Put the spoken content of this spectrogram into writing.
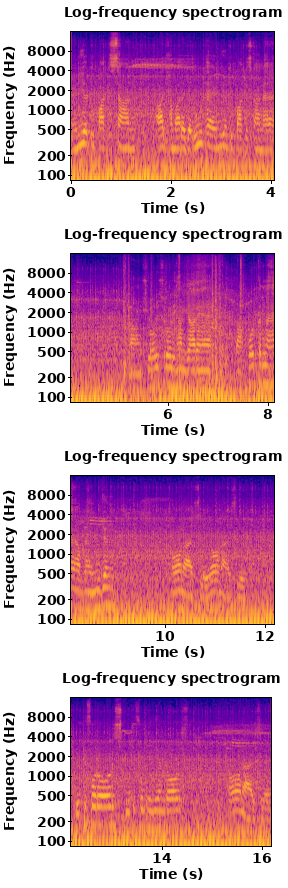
انڈیا ٹو پاکستان آج ہمارا جو روٹ ہے انڈیا ٹو پاکستان ہے سلولی سلولی ہم جا رہے ہیں ٹرانسپورٹ کرنا ہے اپنا engine oh nicely oh nicely beautiful roads beautiful Indian roads oh nicely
